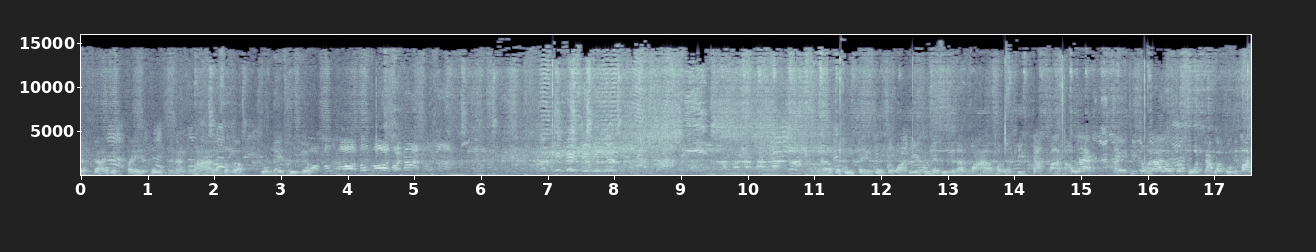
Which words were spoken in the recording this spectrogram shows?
ยังได้ยังเตะบูมทางด้านขวาครับสำหรับลูกในคืนครับส้มพอส้มพอถอยมาถอยมาแล้วมาดูเตะบูมจังหวะนี้ลูกในคืนทางด้านขวาคอนเนอร์คิกจับมาเสาแรกเตะทิ้งออกมาได้แล้วจะสวนกลับแล้วหมูติมัน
